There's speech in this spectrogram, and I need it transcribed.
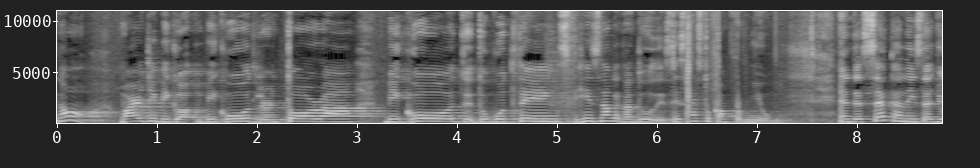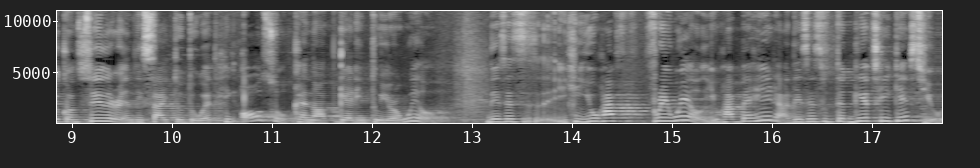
No, Margie, be, go, be good, learn Torah, be good, do good things. He's not gonna do this. This has to come from you. And the second is that you consider and decide to do it. He also cannot get into your will. This is, he, you have free will, you have Behira. This is the gifts he gives you.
